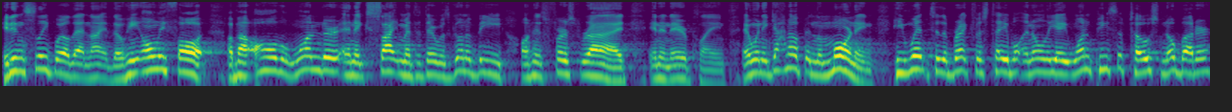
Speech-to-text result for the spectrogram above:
He didn't sleep well that night, though. He only thought about all the wonder and excitement that there was going to be on his first ride in an airplane. And when he got up in the morning, he went to the breakfast table and only ate one piece of toast, no butter,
